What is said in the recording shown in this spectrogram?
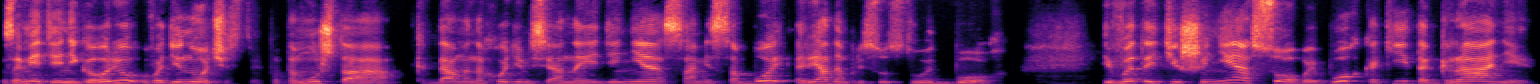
Заметьте, я не говорю в одиночестве, потому что когда мы находимся наедине сами с собой, рядом присутствует Бог. И в этой тишине особой Бог какие-то грани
